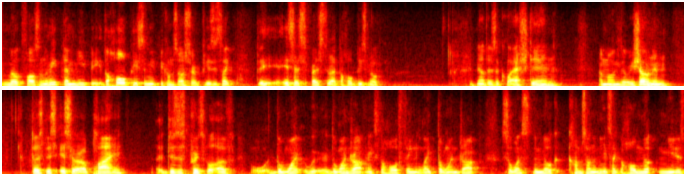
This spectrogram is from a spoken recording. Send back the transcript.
milk falls on the meat, the meat be, the whole piece of meat becomes usher because it's like the iser spreads throughout the whole piece of milk. Now, there's a question among the Rishonim: Does this iser apply? Uh, does this principle of the one the one drop makes the whole thing like the one drop. So once the milk comes on the meat, it's like the whole milk, meat is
